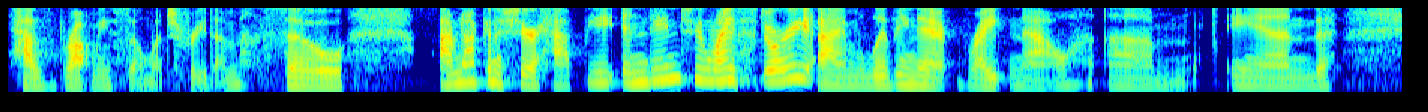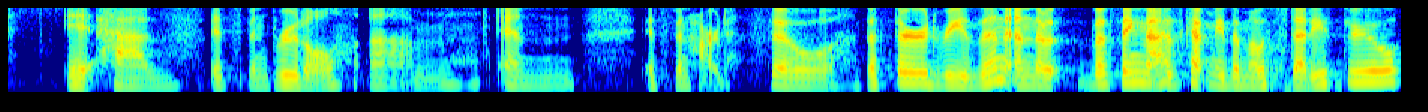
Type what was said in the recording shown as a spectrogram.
has brought me so much freedom. So I'm not going to share a happy ending to my story. I'm living it right now. Um, and it has, it's been brutal um, and it's been hard. So, the third reason, and the, the thing that has kept me the most steady through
